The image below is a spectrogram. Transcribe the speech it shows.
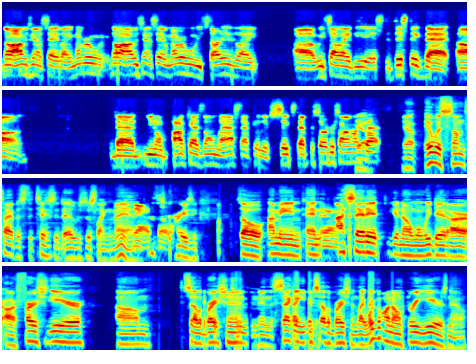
No, I was gonna say like, remember? when- No, I was gonna say, remember when we started? Like, uh, we saw like the statistic that um that you know podcasts don't last after their sixth episode or something like Yeah. that. Yeah, it was some type of statistic that was just like, man, Yeah, that's so- crazy. So I mean, and Yeah. I said it, you know, when we did our our first year um celebration and then the second year celebration, like we're going on three years now,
